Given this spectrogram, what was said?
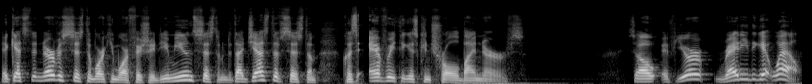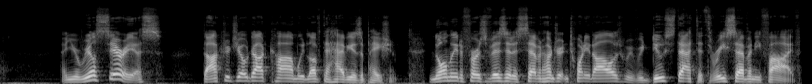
It gets the nervous system working more efficiently, the immune system, the digestive system, because everything is controlled by nerves. So if you're ready to get well and you're real serious, drjoe.com. We'd love to have you as a patient. Normally, the first visit is $720. We've reduced that to 375.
